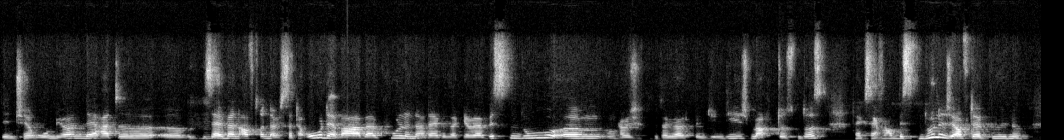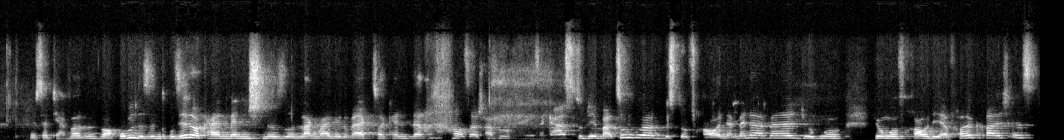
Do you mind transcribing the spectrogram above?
den Jerome Jörn, der hatte äh, mhm. selber einen Auftritt, da habe ich gesagt, oh, der war aber cool, und dann hat er gesagt, ja, wer bist denn du? Ähm, dann habe ich gesagt, ja, ich bin die, die ich mache das und das. Dann habe ich gesagt, warum bist denn du nicht auf der Bühne? Ich habe gesagt, ja, warum? Das interessiert doch keinen Menschen, ne? so eine langweilige Werkzeughändlerin aus. Ich gesagt, hast du dir mal zugehört? Bist du Frau in der Männerwelt, junge, junge Frau, die erfolgreich ist?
